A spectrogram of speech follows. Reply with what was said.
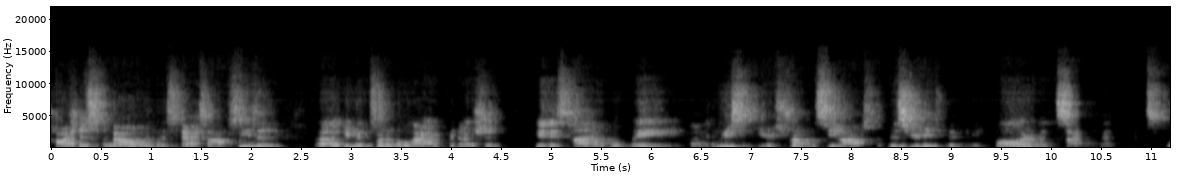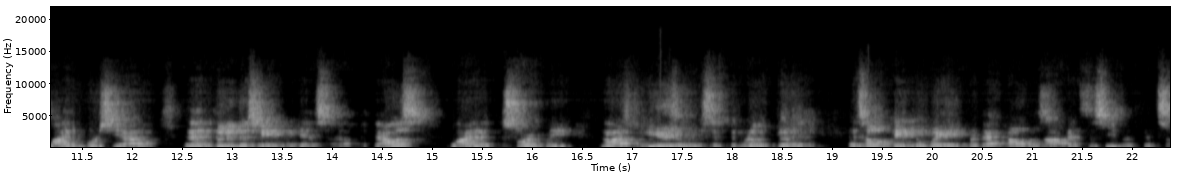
cautious about in this past offseason, uh, given sort of a lack of production in his time away uh, in recent years from the Seahawks. But this year he's been a baller inside of that line for Seattle, and then included this game against uh, Dallas line that historically, in the last few years at least, has been really good and has helped pave the way for that Cowboys offense this season. Has been so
